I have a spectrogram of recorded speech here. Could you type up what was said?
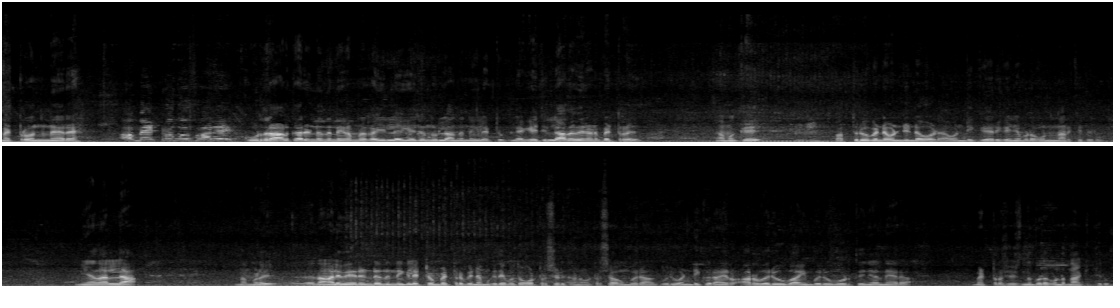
മെട്രോന്ന് നേരെ കൂടുതൽ ആൾക്കാരുണ്ടെന്നുണ്ടെങ്കിൽ നമ്മുടെ കയ്യിൽ ലഗേജ് ഒന്നും ഇല്ലാന്നുണ്ടെങ്കിൽ ഏറ്റവും ലഗേജ് ഇല്ലാതെ വരികയാണ് ബെറ്റർ നമുക്ക് പത്ത് രൂപേന്റെ വണ്ടി ഉണ്ടാവും അവിടെ. ആ വണ്ടി കയറി കഴിഞ്ഞാൽ ഇവിടെ കൊണ്ട് ഇറക്കി തരും. ഇനി അതല്ല നമ്മൾ നാല് പേരുണ്ടെന്നുണ്ടെങ്കിൽ ഏറ്റവും ബെറ്റർ പിന്നെ നമുക്ക് ഇതേപോലത്തെ ഓട്ടോറിക്ഷ എടുക്കണം. ഓട്ടോറിക്ഷ ആകുമ്പോൾ ഒരു വണ്ടിക്ക് ഒരു അറു- അറുപത് രൂപ അമ്പത് രൂപ കൊടുത്തു കഴിഞ്ഞാൽ നേരെ മെട്രോ സ്റ്റേഷനിൽ നിന്ന് ഇവിടെ കൊണ്ടുവന്നാക്കി തരും.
